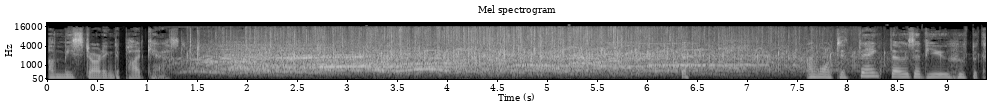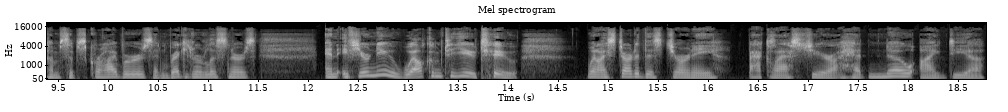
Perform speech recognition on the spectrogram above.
of me starting to podcast. I want to thank those of you who've become subscribers and regular listeners. And if you're new, welcome to you too. When I started this journey back last year, I had no idea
